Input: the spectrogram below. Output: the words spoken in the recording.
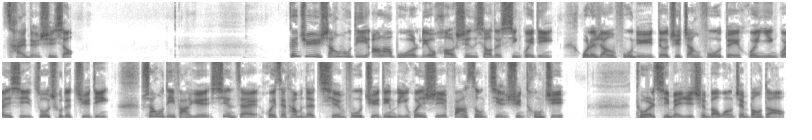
才能生效。根据沙乌地阿拉伯六号生效的新规定，为了让妇女得知丈夫对婚姻关系做出的决定，沙乌地法院现在会在他们的前夫决定离婚时发送简讯通知。土耳其《每日晨报》网站报道，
